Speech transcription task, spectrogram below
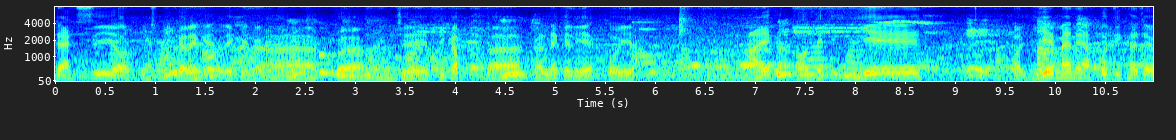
टैक्सी और कुछ भी करेंगे। लेकिन आ, मुझे पिकअप करने के लिए कोई आएगा। और देखिए ये और ये मैंने आपको दिखा जाए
